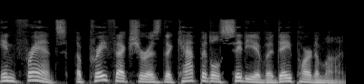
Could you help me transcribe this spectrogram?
In France, a préfecture is the capital city of a département.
